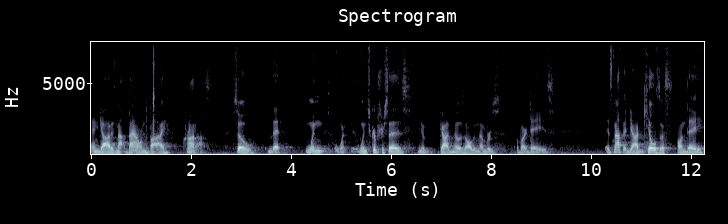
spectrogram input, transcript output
and God is not bound by chronos. So that when, when, when Scripture says, you know, God knows all the numbers of our days, it's not that God kills us on day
